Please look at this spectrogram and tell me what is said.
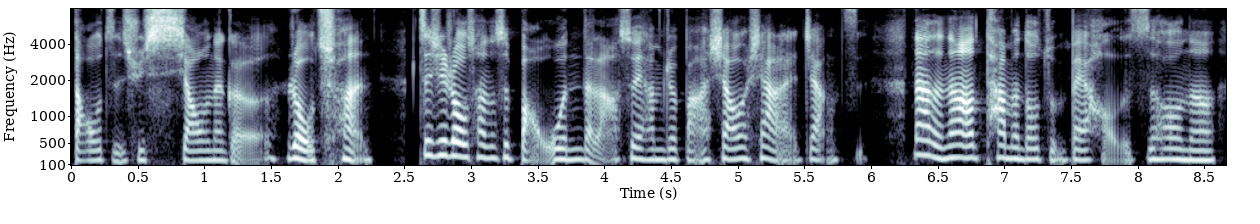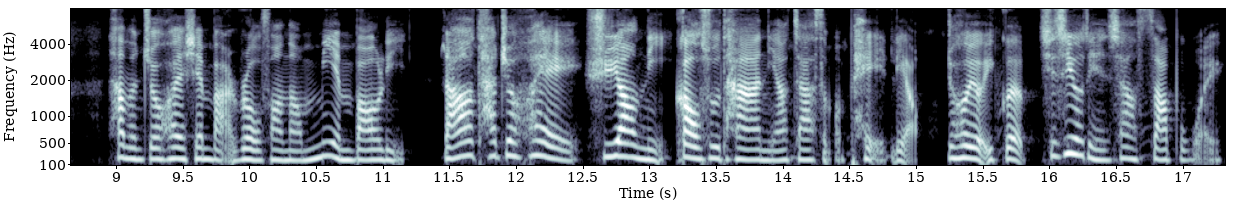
刀子去削那个肉串。这些肉串都是保温的啦，所以他们就把它削下来这样子。那等到他们都准备好了之后呢，他们就会先把肉放到面包里，然后他就会需要你告诉他你要加什么配料，就会有一个其实有点像 Subway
